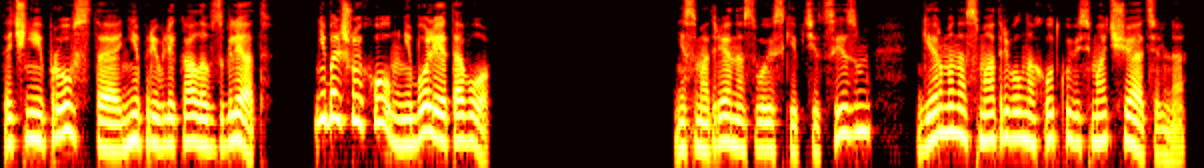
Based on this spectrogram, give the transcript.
точнее, просто не привлекала взгляд. Небольшой холм, не более того. Несмотря на свой скептицизм, Герман осматривал находку весьма тщательно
